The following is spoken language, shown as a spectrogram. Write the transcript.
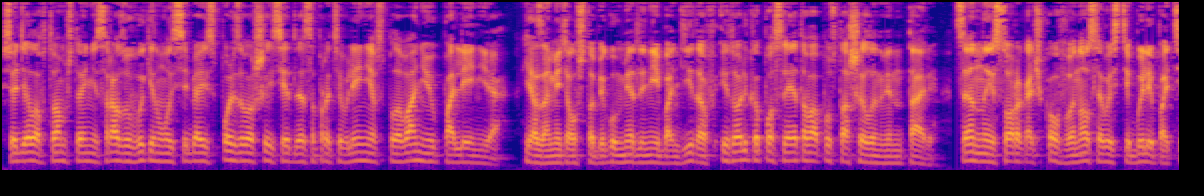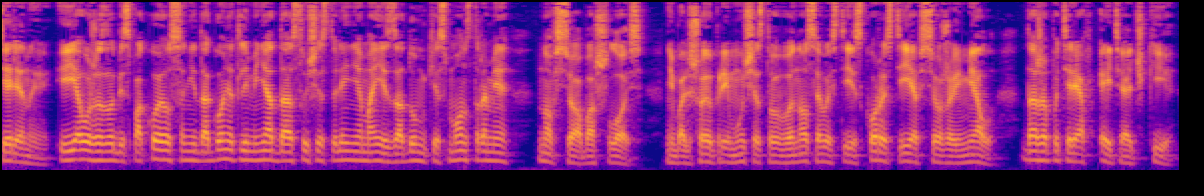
Все дело в том, что я не сразу выкинул из себя использовавшиеся для сопротивления всплыванию поленья. Я заметил, что бегу медленнее бандитов, и только после этого опустошил инвентарь. Ценные 40 очков выносливости были потеряны, и я уже забеспокоился, не догонят ли меня до осуществления моей задумки с монстрами, но все обошлось. Небольшое преимущество в выносливости и скорости я все же имел, даже потеряв эти очки.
